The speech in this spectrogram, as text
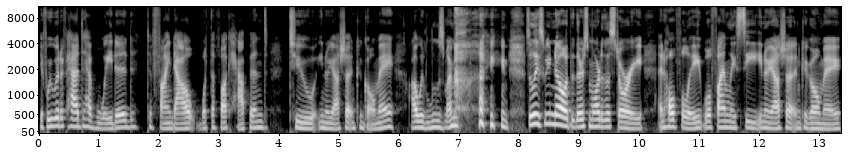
if we would have had to have waited to find out what the fuck happened to Inuyasha and Kagome, I would lose my mind. so at least we know that there's more to the story, and hopefully we'll finally see Inuyasha and Kagome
